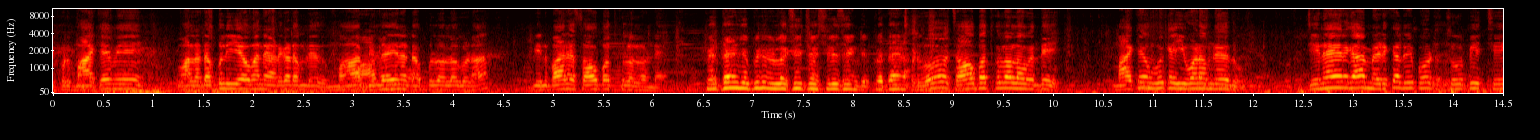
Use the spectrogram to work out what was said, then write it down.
ఇప్పుడు మాకేమి వాళ్ళ డబ్బులు ఇవ్వమని అడగడం లేదు. మా బిల్లు అయిన డబ్బులలో కూడా వీని భార్య సాగు బతుకులలో ఉండే. పెద్ద ఆయన చెప్పి రెండు లక్షలు ఇచ్చిన సీరియస్ ఏంటి పెద్ద ఆయన ఇప్పుడు చావు బతుకులలో ఉంది. మాకేం ఊకే ఇవ్వడం లేదు. జినైన్గా మెడికల్ రిపోర్ట్ చూపించి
